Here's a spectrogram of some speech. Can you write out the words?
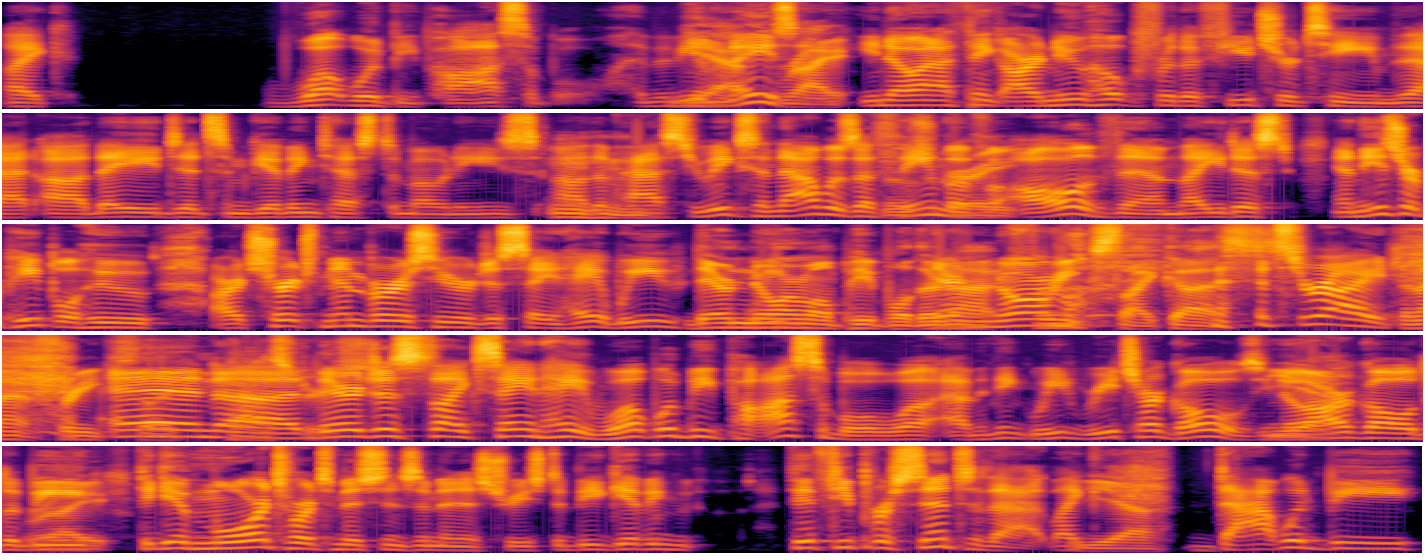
like what would be possible? It would be Yeah, amazing, right. you know. And I think our New Hope for the Future team that uh, they did some giving testimonies uh, the Mhm. past few weeks, and that was a was theme of all of them. They just and these are people who are church members who are just saying, "Hey, we They're normal people. They're, they're not normal. freaks like us. that's right." They're not freaks and like uh, they're just like saying, "Hey, what would be possible?" Well, I think we'd reach our goals. You know, Yeah, our goal to be right. to give more towards missions and ministries, to be giving fifty percent to that. Like yeah. that would be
